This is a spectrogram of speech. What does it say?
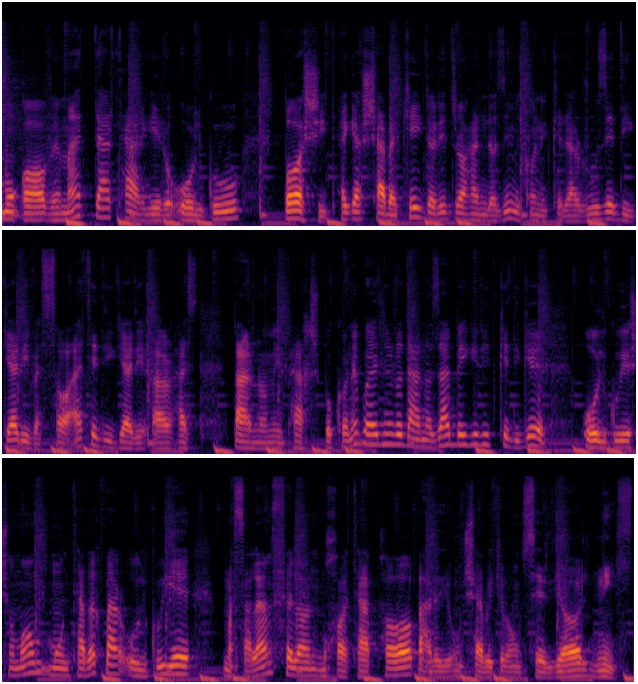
مقاومت در تغییر الگو باشید. اگر شبکه‌ای دارید راه اندازی می‌کنید که در روز دیگری و ساعت دیگری قرار هست برنامه پخش بکنه باید این رو در نظر بگیرید که دیگه الگوی شما منطبق بر الگوی مثلا فلان مخاطب ها برای اون شبکه و اون سریال نیست.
